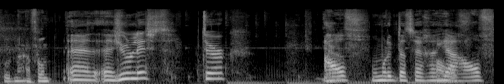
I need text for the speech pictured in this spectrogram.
Goedenavond. Uh, uh, journalist, Turk, Half, hoe moet ik dat zeggen? Half. Ja, half.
